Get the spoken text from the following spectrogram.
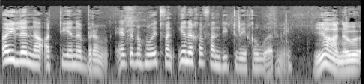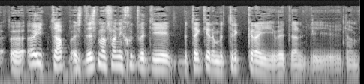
uile na Athene bring. Ek het nog nooit van enige van die twee gehoor nie. Ja, nou 'n ui tap is dis maar van die goed wat jy baie keer in matriek kry, jy weet dan die dan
